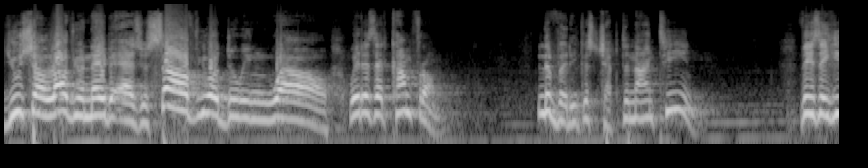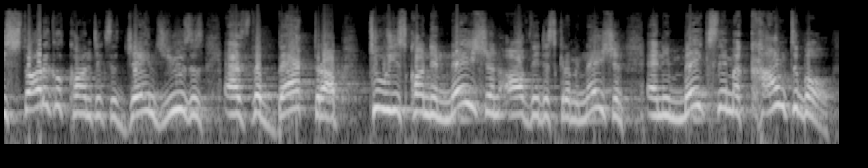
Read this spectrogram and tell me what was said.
you shall love your neighbor as yourself, you're doing well. Where does that come from? Leviticus chapter 19. There's a historical context that James uses as the backdrop to his condemnation of the discrimination, and he makes them accountable.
